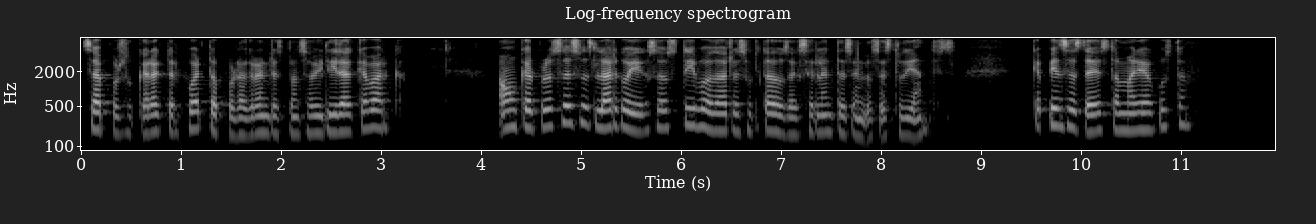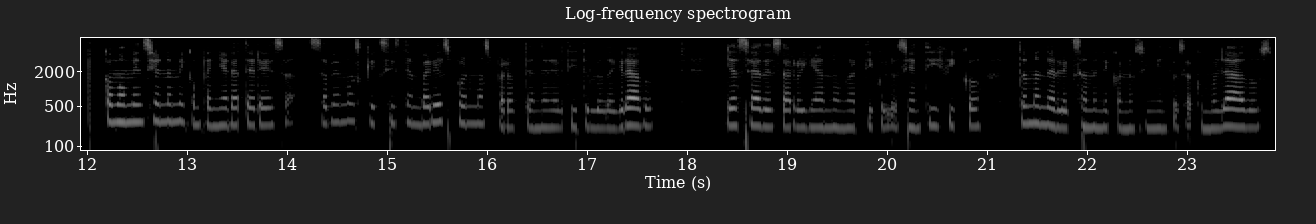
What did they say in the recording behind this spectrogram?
sea por su carácter fuerte o por la gran responsabilidad que abarca. Aunque el proceso es largo y exhaustivo, da resultados excelentes en los estudiantes. ¿Qué piensas de esto, María Augusta? Como menciona mi compañera Teresa, sabemos que existen varias formas para obtener el título de grado, ya sea desarrollando un artículo científico, tomando el examen de conocimientos acumulados,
